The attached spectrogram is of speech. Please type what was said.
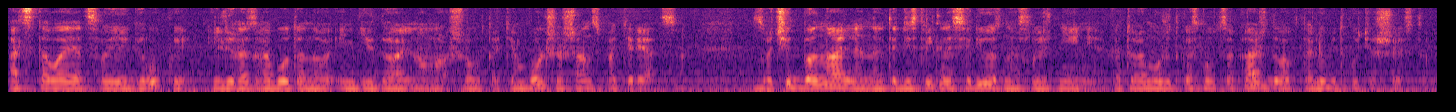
отставая от своей группы или разработанного индивидуального маршрута, тем больше шанс потеряться. Звучит банально, но это действительно серьезное осложнение, которое может коснуться каждого, кто любит путешествовать.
